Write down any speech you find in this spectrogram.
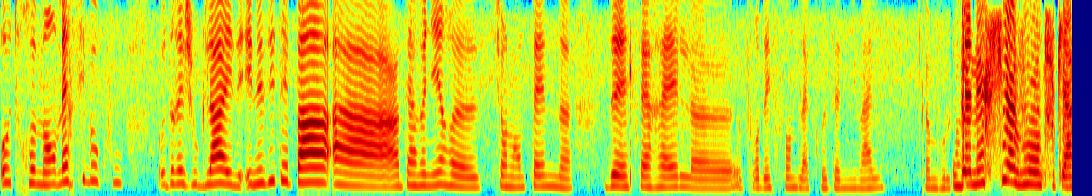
Autrement. Merci beaucoup Audrey Jougla et, n'hésitez pas à intervenir sur l'antenne de FRL pour défendre la cause animale comme vous le ben, Merci à vous en tout cas.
